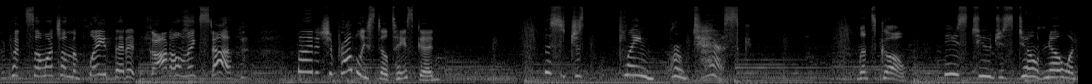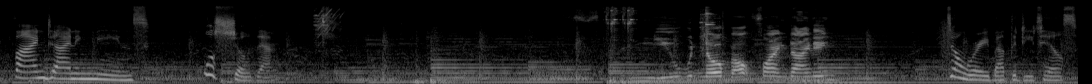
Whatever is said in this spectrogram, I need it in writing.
We put so much on the plate that it got all mixed up. But it should probably still taste good. This is just plain grotesque. Let's go. These two just don't know what fine dining means. We'll show them. You would know about fine dining? Don't worry about the details.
